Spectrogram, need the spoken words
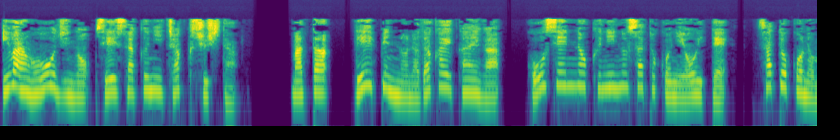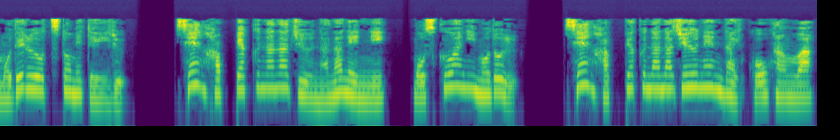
イワン王子の制作に着手した。また、レーピンの名高い絵画、光線の国の里子において、里子のモデルを務めている。1877年にモスクワに戻る。1870年代後半は、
